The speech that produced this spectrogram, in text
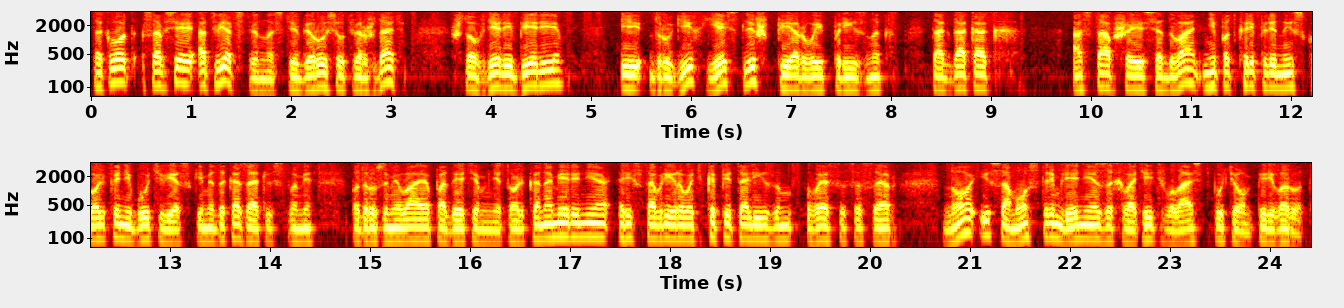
Так вот, со всей ответственностью берусь утверждать, что в деле Берии и других есть лишь первый признак, тогда как Оставшиеся два не подкреплены сколько-нибудь вескими доказательствами, подразумевая под этим не только намерение реставрировать капитализм в СССР, но и само стремление захватить власть путем переворота.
